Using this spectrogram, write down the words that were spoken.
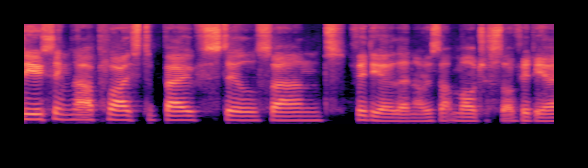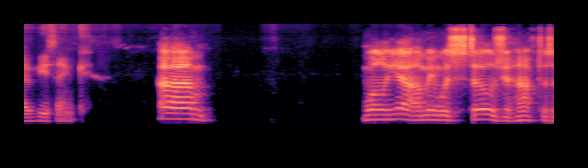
Do you think that applies to both stills and video then, or is that more just sort of video? You think? Um. Well, yeah. I mean, with stills, you have to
